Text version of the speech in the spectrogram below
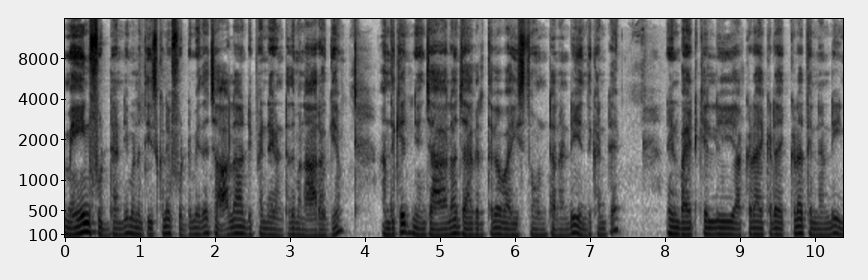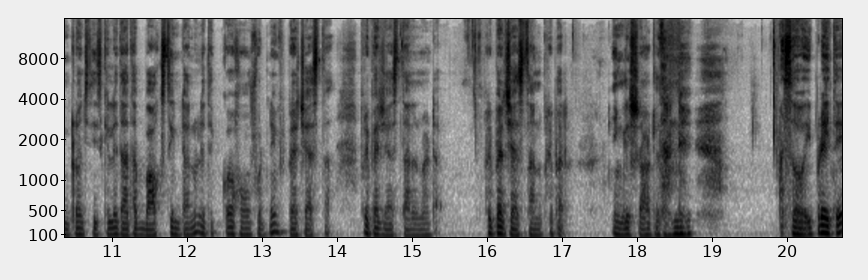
మెయిన్ ఫుడ్ అండి. మనం తీసుకునే ఫుడ్ మీద చాలా డిపెండ్ అయి ఉంటుంది మన ఆరోగ్యం. అందుకే నేను చాలా జాగ్రత్తగా వహిస్తూ ఉంటానండి. ఎందుకంటే నేను బయటికెళ్ళి అక్కడ, ఇక్కడ ఎక్కడ తినండి ఇంట్లోంచి తీసుకెళ్ళి దాదాపు బాక్స్ తింటాను. లేదా ఎక్కువ హోమ్ ఫుడ్‌ని ప్రిపేర్ చేస్తా. ప్రిపేర్ చేస్తాననమాట. ప్రిపేర్ చేస్తాను. ప్రిపేర్ ఇంగ్లీష్ రావట్లేదండి. సో, ఇప్పుడైతే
